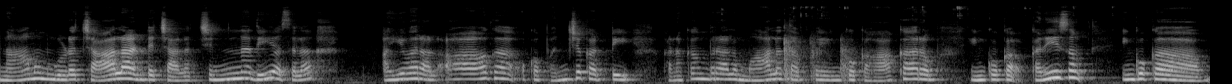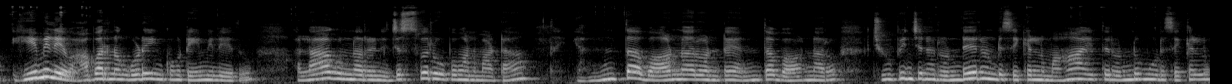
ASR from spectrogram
నామం కూడా చాలా అంటే చాలా చిన్నది అసలు. అయ్యవారు అలాగా ఒక పంచ కట్టి కనకాంబరాల మాల తప్ప ఇంకొక ఆకారం ఇంకొక కనీసం ఇంకొక ఏమీ లేవు. ఆభరణం కూడా ఇంకొకటి ఏమీ లేదు. అలాగున్నారు నిజస్వరూపం అనమాట ఎంత బాగున్నారు అంటే ఎంత బాగున్నారో. చూపించిన రెండే రెండు సెకండ్లు మహా అయితే రెండు మూడు సెకండ్లు.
